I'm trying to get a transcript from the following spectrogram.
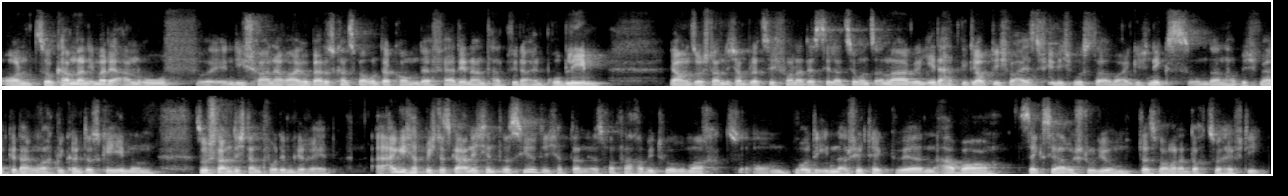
Und so kam dann immer der Anruf in die Schreinerei, Hubertus, kannst mal runterkommen, der Ferdinand hat wieder ein Problem. Ja, und so stand ich dann plötzlich vor einer Destillationsanlage. Jeder hat geglaubt, ich weiß viel, ich wusste aber eigentlich nichts. Und dann habe ich mir halt Gedanken gemacht, wie könnte das gehen? Und so stand ich dann vor dem Gerät. Eigentlich hat mich das gar nicht interessiert. Ich habe dann erstmal Fachabitur gemacht und wollte Innenarchitekt werden, aber sechs Jahre Studium, das war mir dann doch zu heftig.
